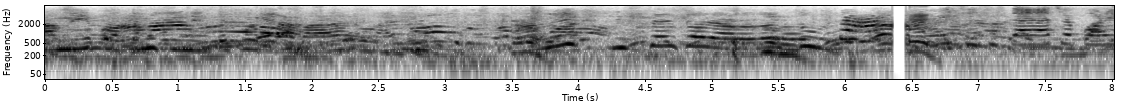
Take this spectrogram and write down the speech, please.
আমি প্রথম শ্রেণীতে পড়ি আমার আমি করে আমার দুই আমি আছে পড়ি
